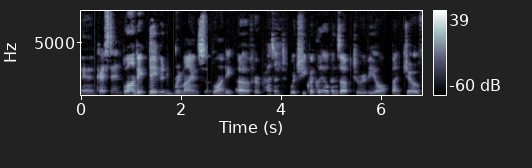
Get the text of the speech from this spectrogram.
and Kristen. Blondie. David reminds Blondie of her present, which she quickly opens up to reveal, by Jove,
